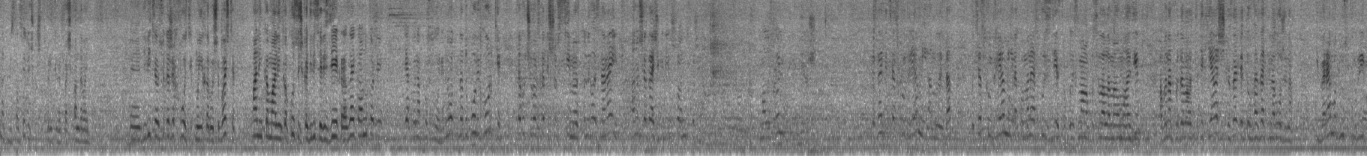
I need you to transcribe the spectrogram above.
На тобі салфеточку, щоб руки не пачкав. А, давай. Е, дивіться, ось навіть хвостик, мої хороші, бачите? Маленька-маленька косточка, дивіться, везде ікра. Зайка, а ну кажи, як вона по солі. Ну от на дубовій корки, я хочу вам сказати, що всі ми остановилися на неї. А ну ще зайчик, іди, що, а ну скажи. Малосольно? Ви знаєте, ця скумбрія мені анулись, да? Оця скумбрія мені напоминає вкус з дитинства. Колись мама посилала мене в магазин, а вона продавала в таких ящичках, знаєте, то в газеті наложена. І беремо одну скумбрійку,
